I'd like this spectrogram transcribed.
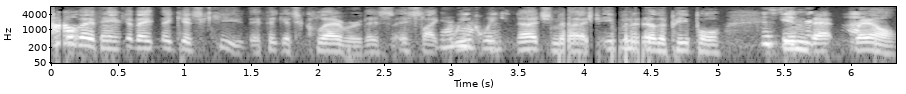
out Well, they there. think they think it's cute. They think it's clever. It's, it's like Yeah. wink, wink, nudge, nudge. Even at other people in that club. realm,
